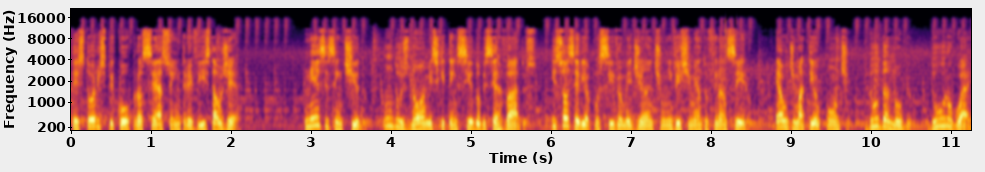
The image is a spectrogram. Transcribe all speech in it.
Testor explicou o processo em entrevista ao GE. Nesse sentido, um dos nomes que tem sido observados, e só seria possível mediante um investimento financeiro, é o de Mateu Ponte, do Danúbio, do Uruguai.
